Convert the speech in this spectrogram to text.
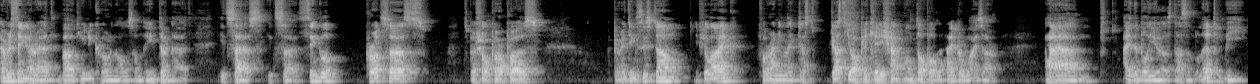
everything I read about unikernels on the internet, it says it's a single process, special purpose operating system, if you like, for running like just just your application on top of the hypervisor. And AWS doesn't let me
